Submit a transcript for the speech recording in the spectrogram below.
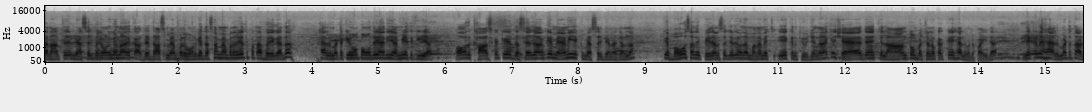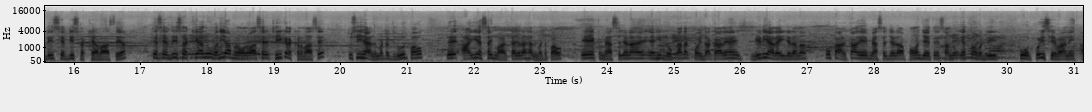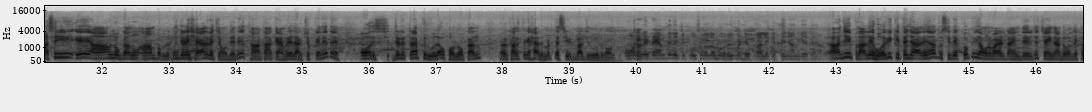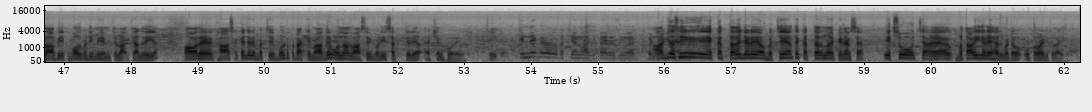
ਘਰਾਂ ਤੇ ਮੈਸੇਜ ਪਹੁੰਚਾਉਣਗੇ ਉਹਨਾਂ ਦੇ ਘਰ ਦੇ 10 ਮੈਂਬਰ ਹੋਣਗੇ। 10 ਮੈਂਬਰਾਂ ਨੂੰ ਇਹ ਤਾਂ ਪਤਾ ਹੋਏਗਾ ਨਾ ਹੈਲਮਟ ਕਿਉਂ ਪਾਉਂਦੇ ਆ, ਇਹਦੀ ਅਹਿਮੀਅਤ ਕੀ ਆ? ਔਰ ਖਾਸ ਕਰਕੇ ਦੱਸਿਆ ਜਾਵੇ ਕਿ ਮੈਂ ਵੀ ਇੱਕ ਮੈਸੇਜ ਦੇਣਾ ਚਾਹੁੰਦਾ ਕਿ ਬਹੁਤ ਸਾਰੇ ਪੇਰੈਂਟਸ ਜਿਹੜੇ ਉਹਨਾਂ ਦੇ ਮਨਾਂ ਵਿੱਚ ਇਹ ਕਨਫਿਊਜ਼ਨ ਹੈ ਕਿ ਸ਼ਾਇਦ ਇਹ ਚਲਾਨ ਤੋਂ ਬਚਣ ਕਰਕੇ ਹੈਲਮਟ ਪਾਈਦਾ। ਲੇਕਿਨ ਹੈਲਮਟ ਤੁਹਾਡੀ ਸਿਰ ਦੀ ਸੁਰੱਖਿਆ ਵਾਸਤੇ ਆ ਤੇ ਸਿਰ ਦੀ ਸੁਰੱਖਿਆ ਨੂੰ ਵਧੀਆ ਬਣਾਉਣ ਵਾਸਤੇ, ਠੀਕ ਰੱਖਣ ਵਾਸਤੇ ਤੁਸੀਂ ਹੈਲਮਟ ਜ਼ਰੂਰ ਪਾਓ ਤੇ ਆਈਐਸਆਈ ਮਾਰਕਾ ਜਿਹੜਾ ਹੈਲਮਟ ਪਾਓ। ਇਹ ਇੱਕ ਮੈਸੇਜ ਜਿਹੜਾ ਹੈ ਇਹ ਅਸੀਂ ਲੋਕਾਂ ਤੱਕ ਪਹੁੰਚਦਾ ਕਰ ਰਹੇ ਹਾਂ ਮੀਡੀਆ ਰਾਹੀਂ ਜਿਹੜਾ ਨਾ ਉਹ ਘਰ ਘਰ ਇਹ ਮੈਸੇਜ ਜਿਹੜਾ ਪਹੁੰਚ ਜੇ ਤੇ ਸਾਨੂੰ ਇਹ ਤੋਂ ਵੱਡੀ ਹੋਰ ਕੋਈ ਸੇਵਾ ਨਹੀਂ। ਅਸੀਂ ਇਹ ਆਮ ਲੋਕਾਂ ਨੂੰ ਆਮ ਪਬਲਿਕ ਨੂੰ ਜਿਹੜੇ ਸ਼ਹਿਰ ਵਿੱਚ ਆਉਂਦੇ ਨੇ ਥਾਂ ਥਾਂ ਕੈਮਰੇ ਲੱਗ ਚੁੱਕੇ ਨੇ ਤੇ ਔਰ ਜਿਹੜੇ ਟ੍ਰੈਫਿਕ ਰੂਲ ਹੈ ਉਹ ਫੋਲੋ ਕਰਨ ਖਾਸ ਕਰਕੇ ਹੈਲਮਟ ਤੇ ਸੀਟ ਬੈਲਟ ਜ਼ਰੂਰ ਲਗਾਉਣ ਜੀ। ਆਉਣ ਵਾਲੇ ਟਾਈਮ ਦੇ ਵਿੱਚ ਪੁਲਿਸ ਵੱਲੋਂ ਹੋਰ ਵੀ ਵੱਡੇ ਉਪਰਾਲੇ ਕੀਤੇ ਜਾਣਗੇ ਇਹਦੇ ਨਾਲ? ਹਾਂਜੀ ਉਪਰਾਲੇ ਹੋਰ ਵੀ ਕੀਤੇ ਜਾ ਰਹੇ ਆ। ਤੁਸੀਂ ਦੇਖੋ ਵੀ ਆਉਣ ਵਾਲੇ ਟਾਈਮ ਦੇ ਵਿੱਚ ਚਾਈਨਾ ਡੋਰ ਦੇ ਖਿਲਾਫ ਵੀ ਇੱਕ ਬਹੁਤ ਵੱਡੀ ਮੁਹਿੰਮ ਚੱਲ ਰਹੀ ਆ। ਔਰ ਖਾਸ ਕਰਕੇ ਜਿਹੜੇ ਬੱਚੇ ਬੁਲਟ ਪਟਾਕੇ ਮਾਰਦੇ ਉਹਨਾਂ ਵਾਸਤੇ ਵੀ ਬੜੀ ਸਖਤ ਜਿਹੜਾ ਐਕਸ਼ਨ ਹੋ ਰਹੇ। ਠੀਕ ਹੈ। ਕਿੰਨੇ ਕੁ ਬੱਚਿਆਂ ਨੂੰ ਅੱਜ ਪੈਰੈਂਟਸ ਨੂੰ ਅੱਜ ਅਸੀਂ 71 ਜਿਹੜੇ ਬੱਚੇ ਆ ਤੇ 71 ਉਹਨਾਂ ਦੇ ਪੇਰੈਂਟਸ ਆ। 142 ਜਿਹੜੇ ਹੈਲਮਟ ਉਹ ਪ੍ਰੋਵਾਈਡ ਕਰਾਏ ਗਏ।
